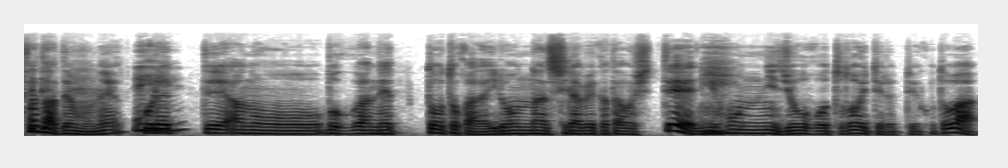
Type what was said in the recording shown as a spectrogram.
ただでもね ええ。これって、あの僕がネットとかでいろんな調べ方をして日本に情報届いてるっていうことは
